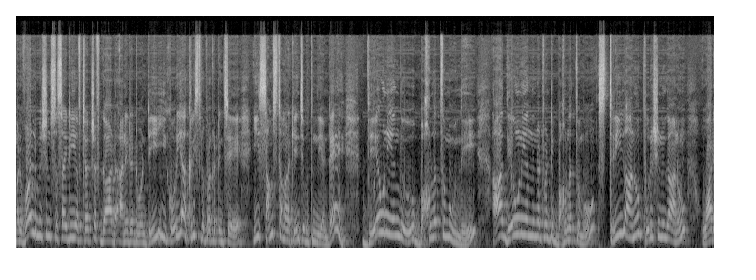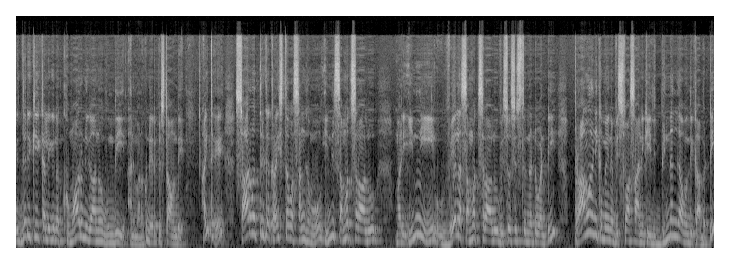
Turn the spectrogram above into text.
మరి world mission society of church of God అనేటటువంటి ఈ కొరియా క్రీస్తును ప్రకటించే ఈ సంస్థ మనకేం చెబుతుంది అంటే దేవుని యందు బహుళత్వము ఉంది. ఆ దేవుని యందు ఉన్నటువంటి బహుళత్వము స్త్రీగాను పురుషునిగాను వారిద్దరికీ కలిగిన కుమారునిగాను ఉంది అని మనకు నేర్పిస్తూ ఉంది. అయితే సార్వత్రిక క్రైస్తవ సంఘము ఇన్ని సంవత్సరాలు మరి ఇన్ని వేల సంవత్సరాలు విశ్వసిస్తున్నటువంటి ప్రామాణికమైన విశ్వాసానికి ఇది భిన్నంగా ఉంది కాబట్టి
